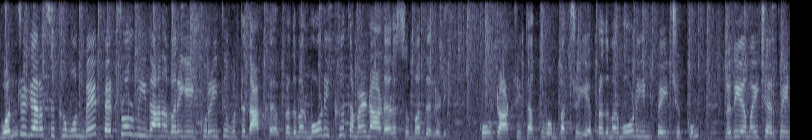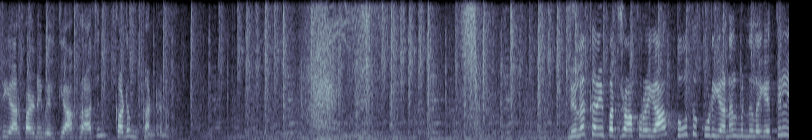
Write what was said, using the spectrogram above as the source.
ஒன்றிய அரசுக்கு முன்பே பெட்ரோல் மீதான வரியை குறைத்து விட்டதாக பிரதமர் மோடிக்கு தமிழ்நாடு அரசு பதிலடி. கூட்டாட்சி தத்துவம் பற்றிய பிரதமர் மோடியின் பேச்சுக்கும் நிதியமைச்சர் P T R Palanivel Thiagarajan கடும் கண்டனம். நிலக்கரி பற்றாக்குறையால் தூத்துக்குடி அனல் மின் நிலையத்தில்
